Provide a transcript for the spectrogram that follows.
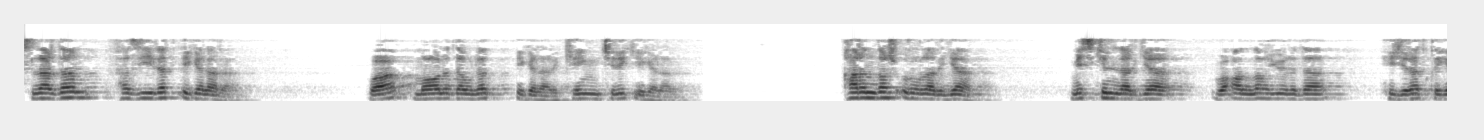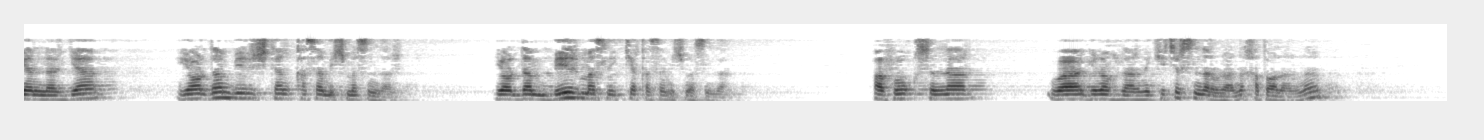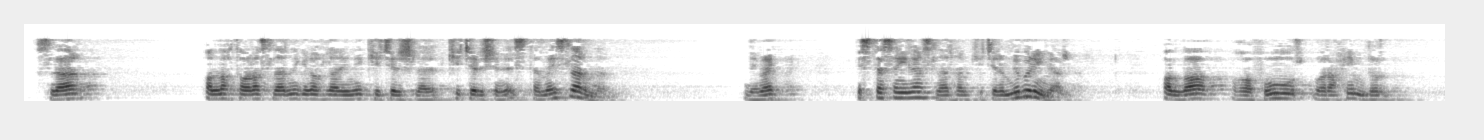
sizlardan fazilat egalari va moli davlat egalari kengchilik egalari qarindosh urug'lariga miskinlarga va alloh yo'lida hijrat qilganlarga yordam berishdan qasam ichmasinlar. Yordam bermaslikka qasam ichmasinlar. Afu qilsinlar va gunohlarini kechirsinlar ularni xatolarini. Sizlar alloh taolo sizlarni gunohlaringni kechirishini istamaysizlarmi? Demak istasanglar sizlar ham kechirimli bo'linglar. Alloh g'ofur va rahimdir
